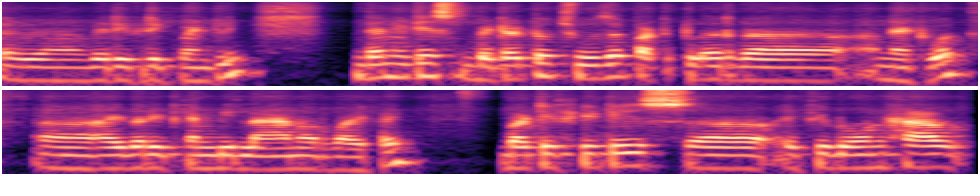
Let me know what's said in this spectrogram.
uh, very frequently then it is better to choose a particular uh, network. Uh, either it can be lan or wi-fi. But if it is if you don't have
